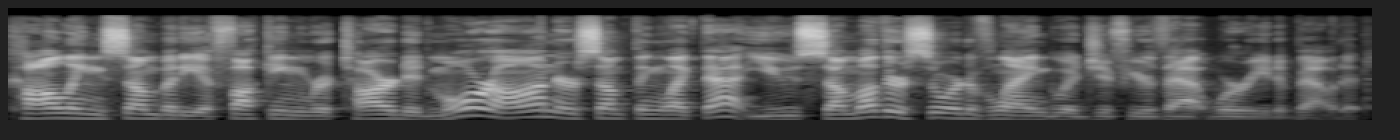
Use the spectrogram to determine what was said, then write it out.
calling somebody a fucking retarded moron or something like that, use some other sort of language if you're that worried about it.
